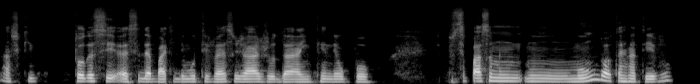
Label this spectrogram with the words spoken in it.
Acho que todo esse, esse debate de multiverso já ajuda a entender um pouco. Tipo, se passa num, num, mundo alternativo,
